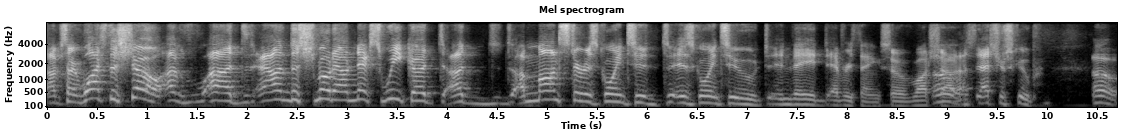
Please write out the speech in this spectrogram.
I'm sorry. Watch the show. Uh, uh, on the Schmoedown next week, a, a, a monster is going to is going to invade everything. So watch Oh. out. That's, that's your scoop. Oh,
